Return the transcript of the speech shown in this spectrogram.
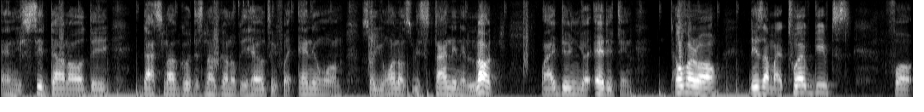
and you sit down all day. That's not good. It's not going to be healthy for anyone. So you want us to be standing a lot while doing your editing. Overall, these are my 12 gifts for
